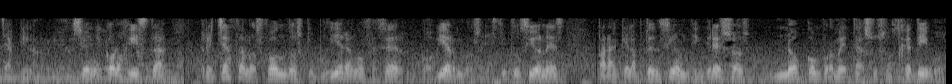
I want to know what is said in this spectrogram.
ya que la organización ecologista rechaza los fondos que pudieran ofrecer gobiernos e instituciones para que la obtención de ingresos no comprometa sus objetivos.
